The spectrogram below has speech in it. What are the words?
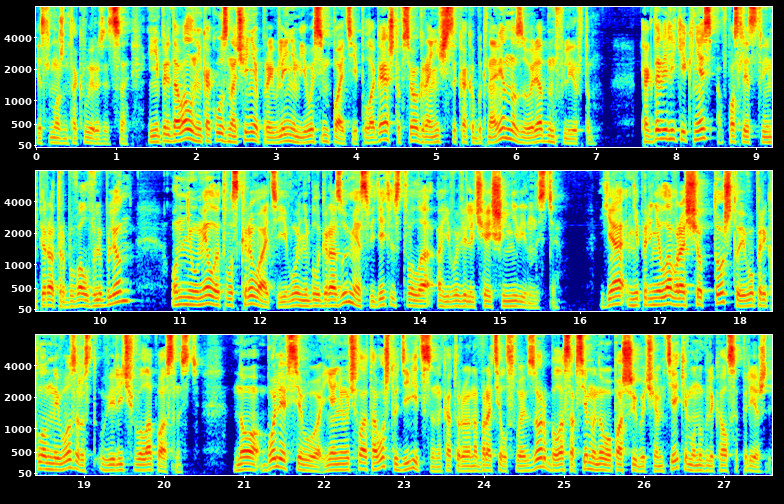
если можно так выразиться, и не придавала никакого значения проявлениям его симпатии, полагая, что все ограничится, как обыкновенно, заурядным флиртом. Когда великий князь, а впоследствии император, бывал влюблен, он не умел этого скрывать, и его неблагоразумие свидетельствовало о его величайшей невинности. Я не приняла в расчет то, что его преклонный возраст увеличивал опасность. Но более всего я не учла того, что девица, на которую он обратил свой взор, была совсем иного пошиба, чем те, кем он увлекался прежде.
